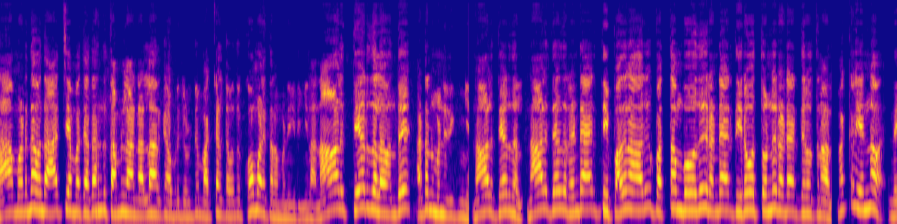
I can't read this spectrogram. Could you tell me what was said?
நான் மட்டும்தான் வந்து ஆட்சி அமைச்சா தான் வந்து தமிழ்நாடு நல்லா இருக்கு அப்படின்னு சொல்லிட்டு மக்கள்கிட்ட வந்து கோமாளித்தனம் பண்ணிக்கிட்டீங்களா? நாலு தேர்தலை வந்து அட்டன் பண்ணிருக்கீங்க. நாலு தேர்தல். நாலு தேர்தல் ரெண்டாயிரத்தி பதினாறு பத்தொன்பது ரெண்டாயிரத்தி இருபத்தொன்னு ரெண்டாயிரத்தி இருபத்தி நாலு மக்கள் என்ன இந்த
